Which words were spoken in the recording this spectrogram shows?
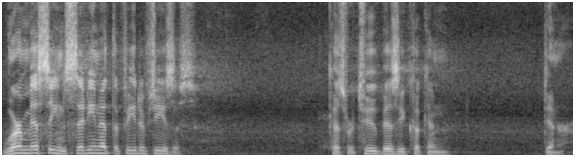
We're missing sitting at the feet of Jesus because we're too busy cooking dinner.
